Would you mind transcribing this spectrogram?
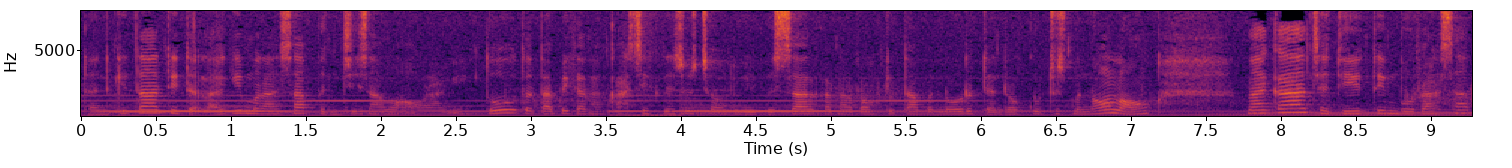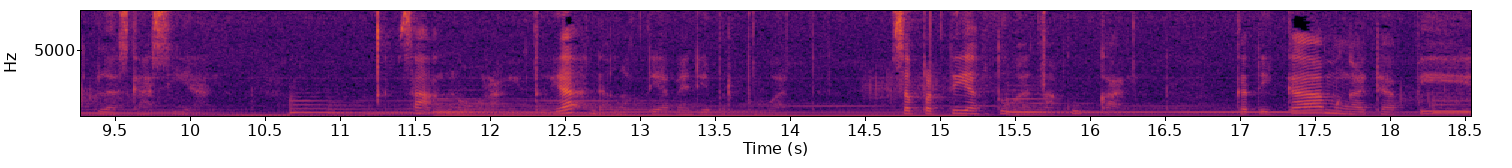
dan kita tidak lagi merasa benci sama orang itu, tetapi karena kasih Kristus jauh lebih besar karena Roh kita menurut dan Roh Kudus menolong, maka jadi timbul rasa belas kasihan. Sakno orang itu ya, tidak ngerti apa yang dia berbuat. Seperti yang Tuhan lakukan ketika menghadapi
